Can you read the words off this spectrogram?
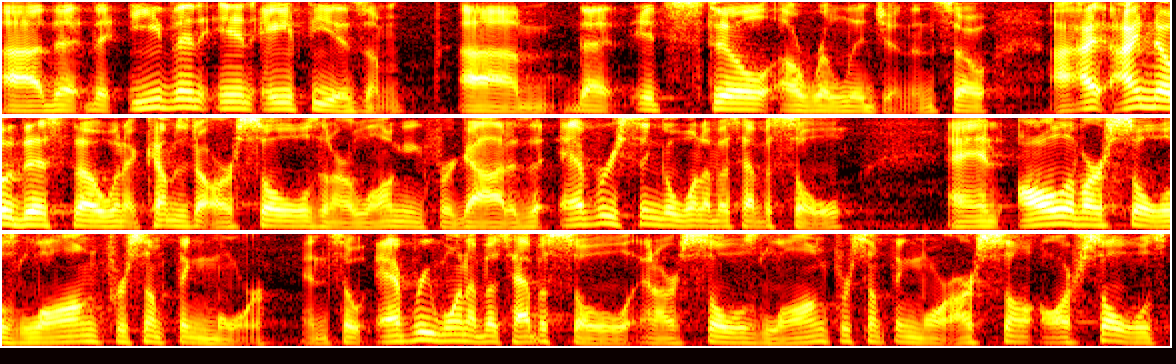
uh, that, that even in atheism, um, that it's still a religion. And so I, I know this, though, when it comes to our souls and our longing for God, is that every single one of us have a soul and all of our souls long for something more. And so every one of us have a soul, and our souls long for something more. Our, our souls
